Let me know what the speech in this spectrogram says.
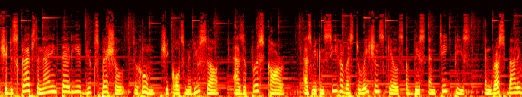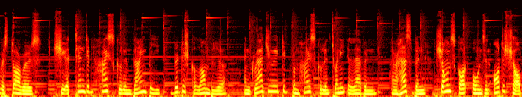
She describes the 1938 Buick Special, to whom she calls Medusa, as her first car as we can see her restoration skills of this antique piece in Rust Valley Restorers. She attended high school in Blind Bay, British Columbia and graduated from high school in 2011. Her husband, Sean Scott owns an auto shop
